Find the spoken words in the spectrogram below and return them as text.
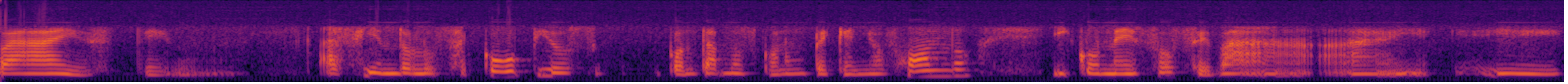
va este, haciendo los acopios, contamos con un pequeño fondo y con eso se va eh,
